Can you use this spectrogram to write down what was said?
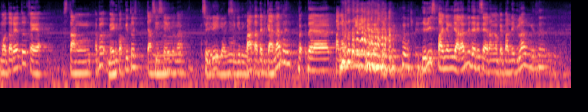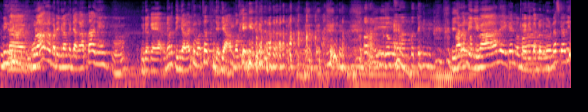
motornya tuh kayak stang apa bengkok gitu chasisnya itu pak Segitiganya. jadi pantatnya di kanan tangan di kiri gitu jadi sepanjang jalan tuh dari Serang sampai Pandeglang gitu nah pulang ke Pandeglang ke Jakarta nya Hah? udah kayak udah tinggal aja motor jadi apa kayak gitu Orang juga mau ngangkutin Ya cuman nih gimana ya kan kreditnya belum lunas kali.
